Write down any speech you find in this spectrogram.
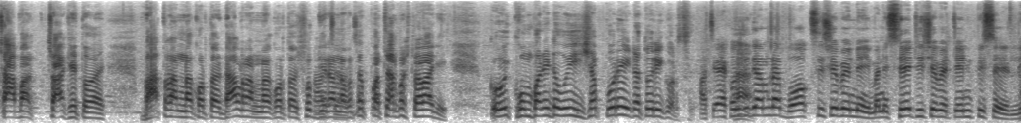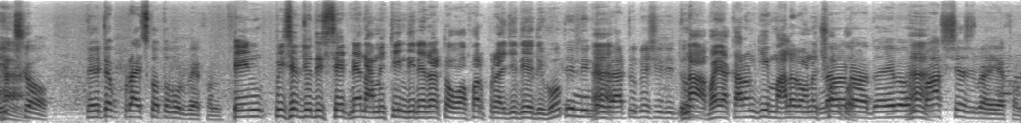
চা- বা- চা খেতে হয় ভাত রান্না করতে হয় ডাল রান্না করতে হয় সবজি আচ্ছা, রান্না করতে হয় চার পাঁচটা লাগে ওই কোম্পানিটা ওই হিসাব করে এটা তৈরি করছে। আচ্ছা এখন যদি আমরা বক্স হিসেবে নেই মানে সেট হিসেবে টেন পিসের লিড হ্যাঁ। সহ তো এটা প্রাইস কত পড়বে এখন টেন পিসের যদি সেট নেন আমি তিন দিনের একটা অফার প্রাইজে দিয়ে দিব তিন দিন হ্যাঁ। একটু বেশি দিতে না। ভাইয়া কারণ কি মালের অনেক সংকট না এবং হ্যাঁ। মাস শেষ ভাই এখন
